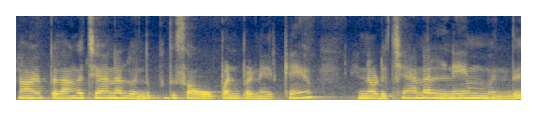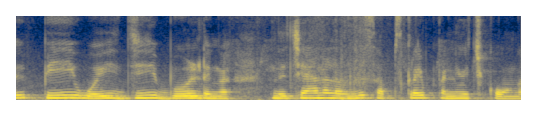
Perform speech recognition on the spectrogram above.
நான் இப்போ தாங்க சேனல் வந்து புதுசாக ஓப்பன் பண்ணியிருக்கேன். என்னோடய சேனல் நேம் வந்து பிஒய்ஜி வேர்ல்டுங்க இந்த சேனலை வந்து சப்ஸ்கிரைப் பண்ணி வச்சுக்கோங்க.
